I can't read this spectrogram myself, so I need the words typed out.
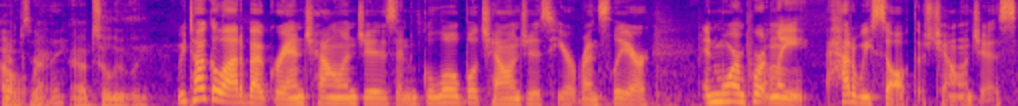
Absolutely. Oh, right. Absolutely. We talk a lot about grand challenges and global challenges here at Rensselaer. And more importantly, how do we solve those challenges?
